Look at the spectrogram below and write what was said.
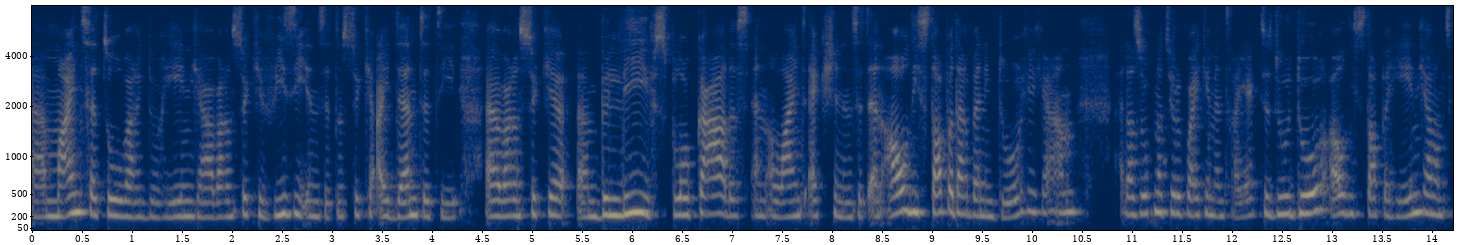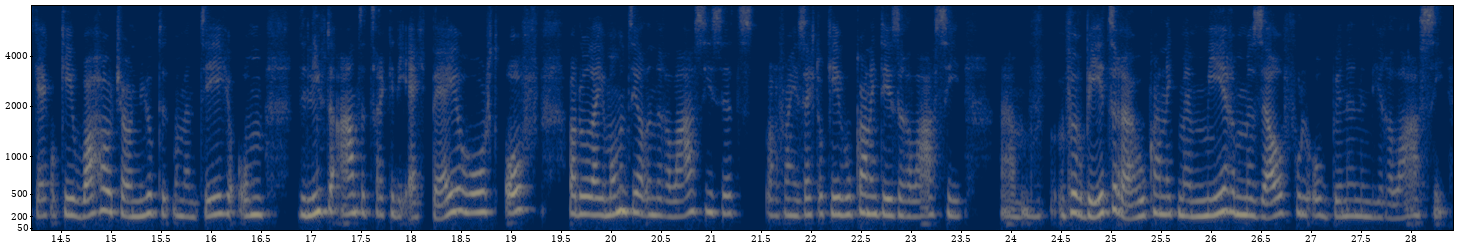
uh, mindset tool waar ik doorheen ga, waar een stukje visie in zit, een stukje identity, uh, waar een stukje um, beliefs, blokkades en aligned action in zit. En al die stappen, daar ben ik doorgegaan. En dat is ook natuurlijk wat ik in mijn trajecten doe, door al die stappen heen gaan om te kijken, oké, wat houdt jou nu op dit moment tegen om de liefde aan te trekken die echt bij je hoort? Of waardoor dat je momenteel in de relatie zit waarvan je zegt, oké, hoe kan ik deze relatie um, verbeteren? Hoe kan ik me meer mezelf voelen ook binnen in die relatie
